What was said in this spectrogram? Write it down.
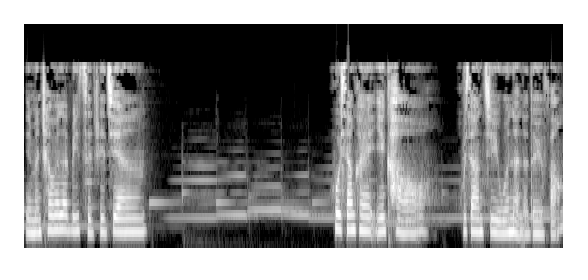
你们成为了彼此之间互相可以依靠、互相给予温暖的对方。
